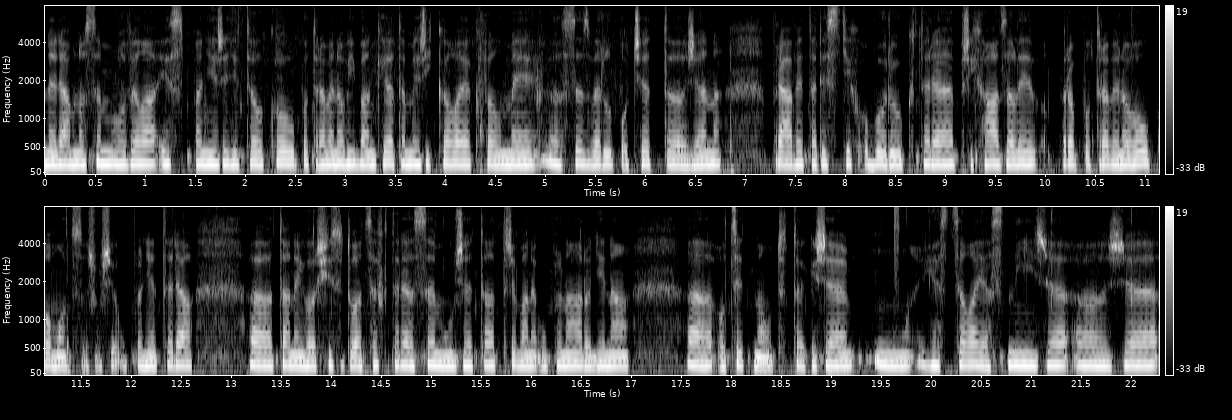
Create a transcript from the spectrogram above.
Nedávno jsem mluvila i s paní ředitelkou potravinové banky a ta mi říkala, jak velmi eh, se zvedl počet žen právě tady z těch oborů, které přicházely pro potravinovou pomoc, což už je úplně teda Eh, ta nejhorší situace, v které se může ta třeba neúplná rodina eh, ocitnout. Takže mm, je zcela jasný, že, eh, že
